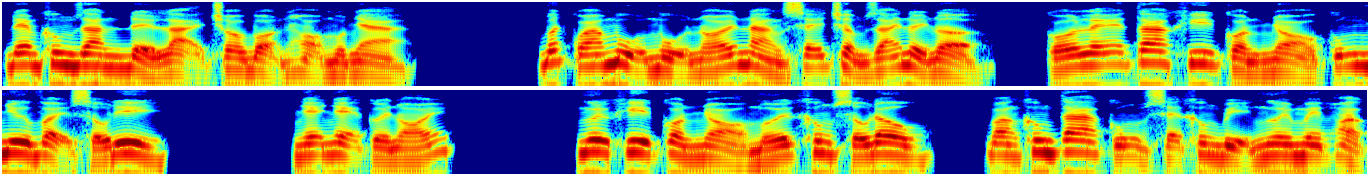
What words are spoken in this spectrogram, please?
đem không gian để lại cho bọn họ một nhà. Bất quá mụ mụ nói nàng sẽ chậm rãi nảy nở, có lẽ ta khi còn nhỏ cũng như vậy xấu đi. Nhẹ nhẹ cười nói, ngươi khi còn nhỏ mới không xấu đâu, bằng không ta cũng sẽ không bị ngươi mê hoặc.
